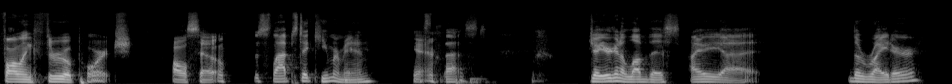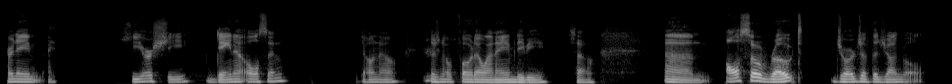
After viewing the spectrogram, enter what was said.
falling through a porch. Also, the slapstick humor, man. Yeah, it's the best. Joe, you're gonna love this. I uh the writer, her name, I he or she, Dana Olsen, I don't know. There's no photo on IMDb. So, um, also wrote George of the Jungle.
